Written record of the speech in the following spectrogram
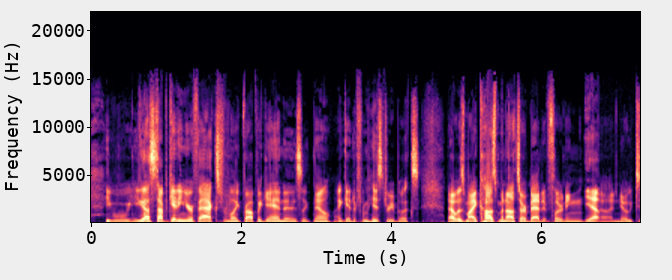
you, gotta stop getting your facts from like propaganda," it's like, "No, I get it from history books." That was my cosmonauts are bad at flirting Yep. uh, note.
